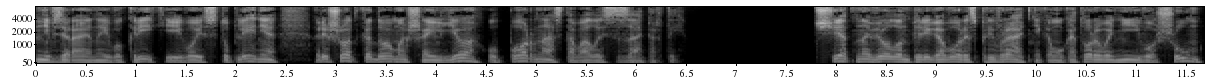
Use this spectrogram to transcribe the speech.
Невзирая на его крики и его исступления, решетка дома Шайлье упорно оставалась запертой. Тщетно вел он переговоры с привратником, у которого ни его шум,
